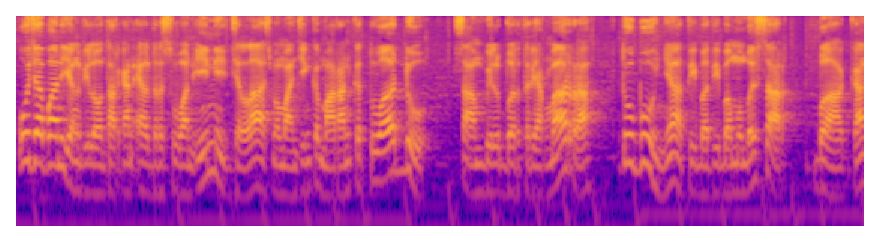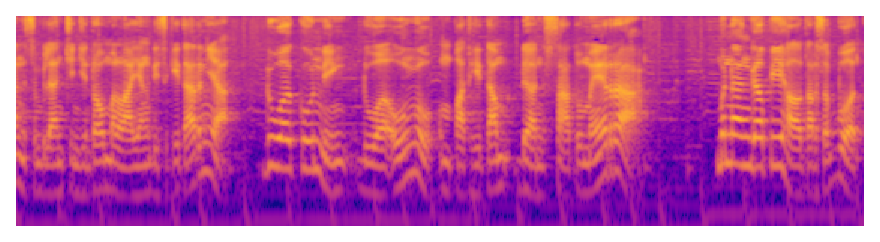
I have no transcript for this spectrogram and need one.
Ucapan yang dilontarkan Elder Swan ini jelas memancing kemarahan ketua Du. Sambil berteriak marah, tubuhnya tiba-tiba membesar. Bahkan sembilan cincin roh melayang di sekitarnya. Dua kuning, dua ungu, empat hitam, dan satu merah. Menanggapi hal tersebut,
